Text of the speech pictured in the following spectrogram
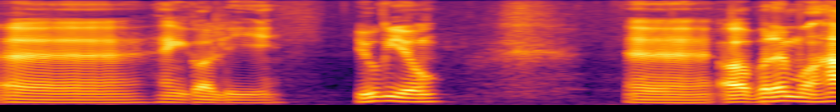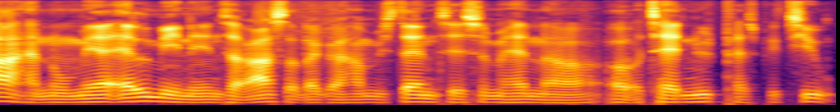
Øh, han kan godt lide Yu-Gi-Oh! Øh, og på den måde har han nogle mere almene interesser, der gør ham i stand til simpelthen at, at tage et nyt perspektiv.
